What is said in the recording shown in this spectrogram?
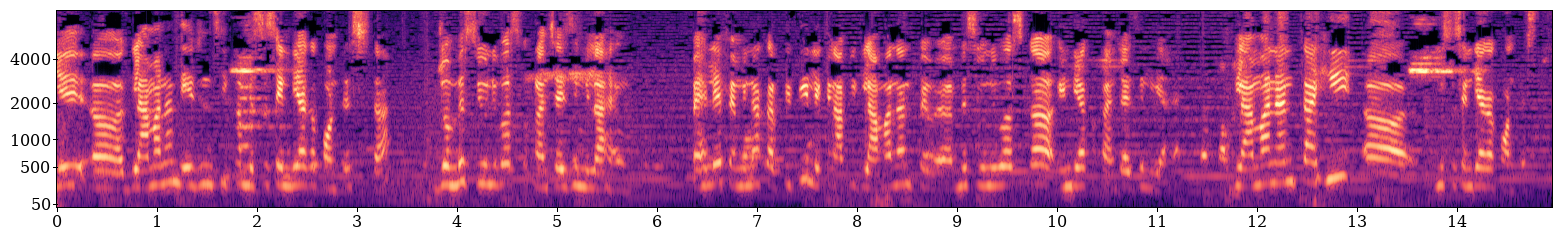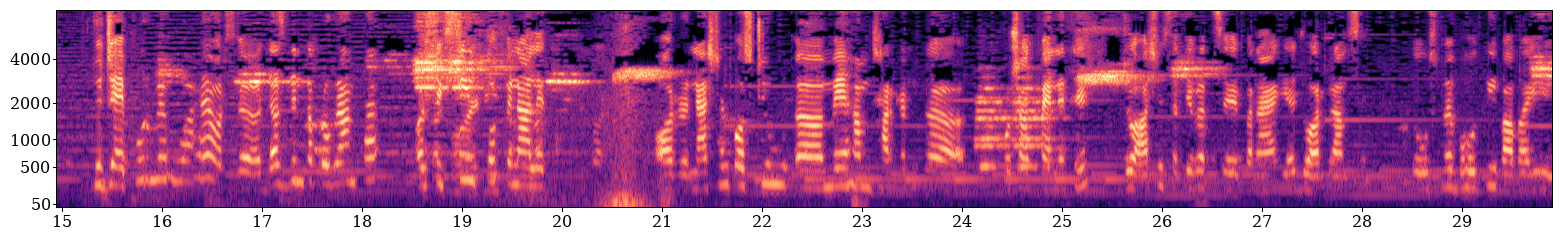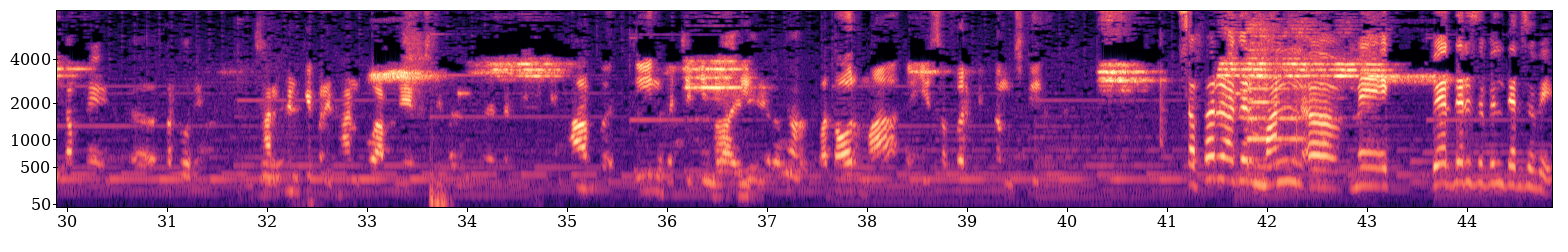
Glamanand agency का Mrs India का contest था, जो मिस यूनिवर्स का फ्रेंचाइजी मिला है पहले फेमिना करती थी, लेकिन अभी ग्लैमानंद मिस यूनिवर्स का इंडिया का फ्रेंचाइजी लिया है। ग्लैमानंद का ही मिसेस इंडिया का कॉन्टेस्ट जो जयपुर में हुआ है और दस दिन का प्रोग्राम था और सिक्सटीन को फिनाले था। और नेशनल कॉस्ट्यूम में हम झारखंड का पोशाक पहने थे, जो आशीष सत्यव्रत से बनाया गया, ज्वार ग्राम से। तो उसमें बहुत ही बाबाई अपने बटोरे झारखंड के परिधान को आपने आप तीन बच्चे की माँ हैं। है। हाँ। बतौर माँ ये सफ़र कितना मुश्किल है? सफ़र अगर मन में एक where there is a will there is a way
